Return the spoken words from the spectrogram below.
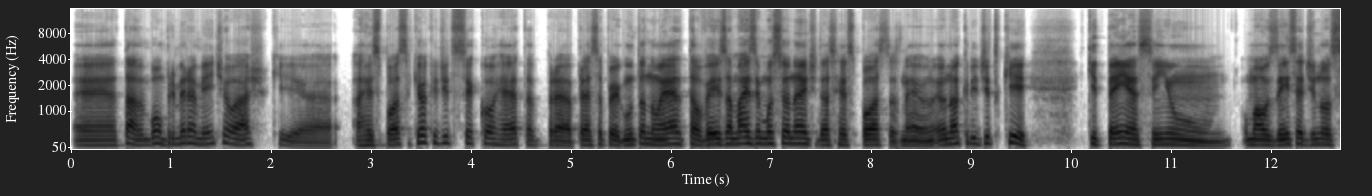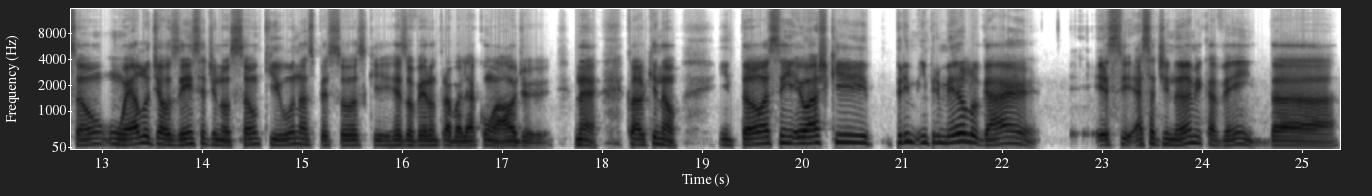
É, tá, bom, primeiramente eu acho que a, a resposta que eu acredito ser correta para essa pergunta não é talvez a mais emocionante das respostas, né? Eu, eu não acredito que, que tenha assim um, uma ausência de noção, um elo de ausência de noção que una as pessoas que resolveram trabalhar com áudio, né? Claro que não. Então, assim, eu acho que em primeiro lugar esse, essa dinâmica vem da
